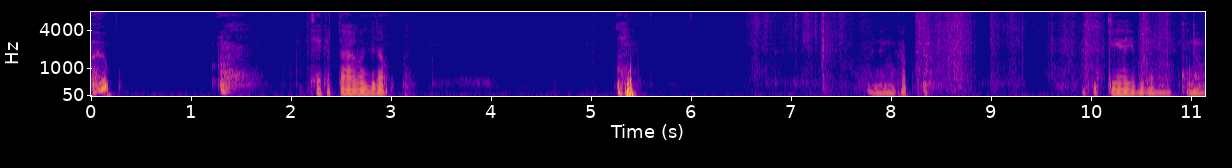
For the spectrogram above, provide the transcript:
อึ๊บใช้กระตาก่อนพี่น้องอันนึงครับติแกอยู่บ่ได้อกพี่น้อง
